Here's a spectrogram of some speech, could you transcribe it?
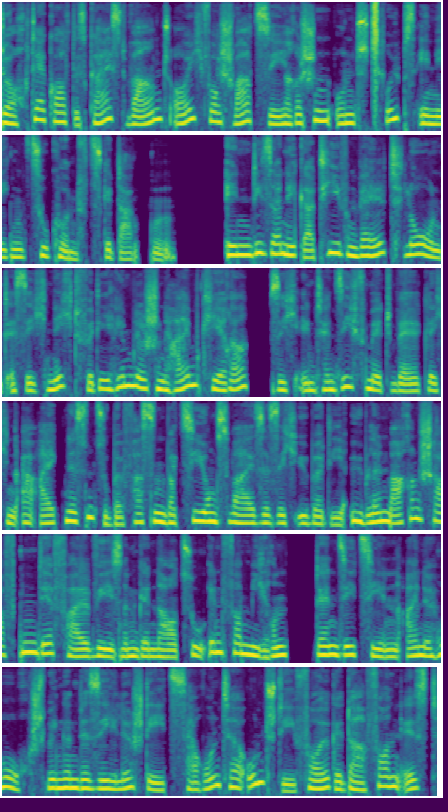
doch der Gottesgeist warnt euch vor schwarzseherischen und trübsinnigen Zukunftsgedanken. In dieser negativen Welt lohnt es sich nicht für die himmlischen Heimkehrer, sich intensiv mit weltlichen Ereignissen zu befassen bzw. sich über die üblen Machenschaften der Fallwesen genau zu informieren, denn sie ziehen eine hochschwingende Seele stets herunter und die Folge davon ist,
